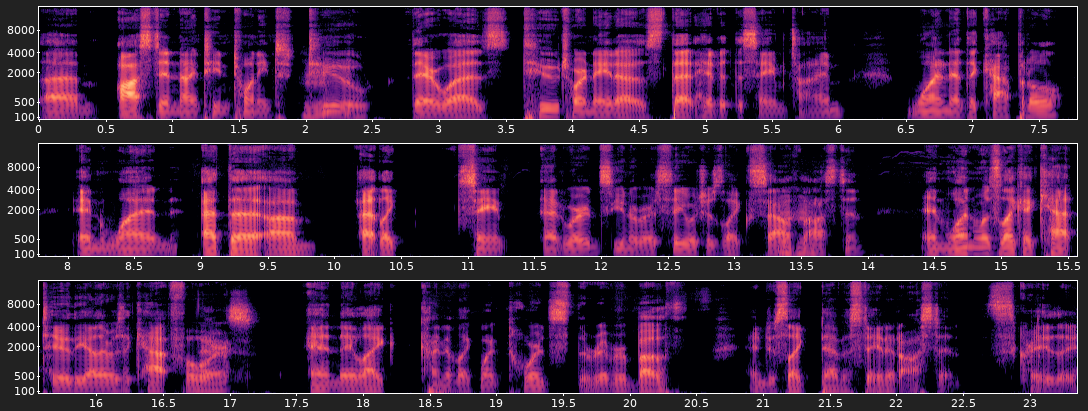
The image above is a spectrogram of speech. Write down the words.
um, Austin 1922. There was two tornadoes that hit at the same time, one at the Capitol and one at the um, at like St. Edward's University, which is like South Mhm. Austin. And one was like a cat two, the other was a cat four. Nice. and they like kind of like went towards the river both and just like devastated Austin. It's crazy.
